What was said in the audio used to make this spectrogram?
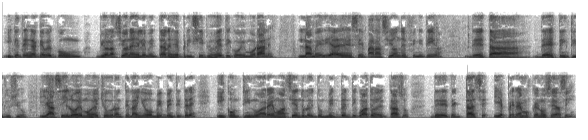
y que tenga que ver con violaciones elementales de principios éticos y morales, la medida es de separación definitiva de esta de esta institución y así lo hemos hecho durante el año 2023 y continuaremos haciéndolo en 2024 en el caso de detectarse y esperemos que no sea así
